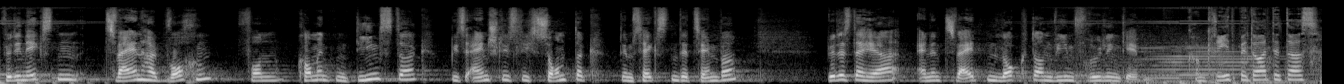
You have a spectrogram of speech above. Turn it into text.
Für die nächsten zweieinhalb Wochen von kommenden Dienstag bis einschließlich Sonntag, dem 6. Dezember, wird es daher einen zweiten Lockdown wie im Frühling geben. Konkret bedeutet das,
